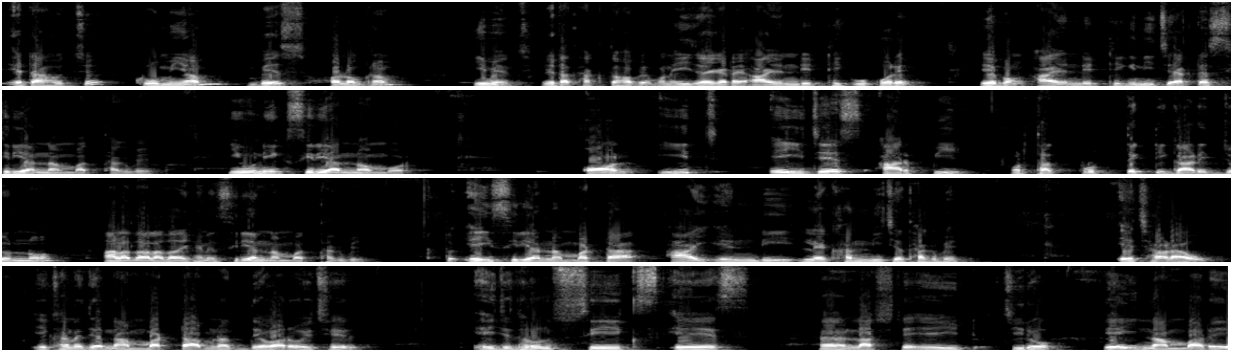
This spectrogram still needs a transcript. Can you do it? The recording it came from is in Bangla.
এটা হচ্ছে ক্রোমিয়াম বেস হলোগ্রাম ইমেজ। এটা থাকতে হবে মানে এই জায়গাটায় আইএনডির ঠিক উপরে। এবং আইএনডির ঠিক নিচে একটা সিরিয়াল নাম্বার থাকবে। Unique serial number. On each H S R P, অর্থাৎ প্রত্যেকটি গাড়ির জন্য আলাদা আলাদা এখানে সিরিয়াল নাম্বার থাকবে। তো এই সিরিয়াল নাম্বারটা আইএনডি লেখার নিচে থাকবে। এছাড়াও এখানে যে নাম্বারটা আপনার দেওয়া রয়েছে, এই যে ধরুন সিক্স এস হ্যাঁ লাস্টে এইট জিরো এই নাম্বারে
